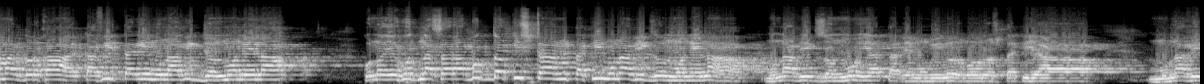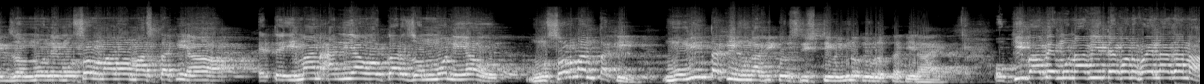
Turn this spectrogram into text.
আমার দরকার, কাফির তাকি মুনাফিক জন্ম নেয় না। কোন এহুদ তাকি জন্ম না? মুনাফিক জন্ম জন্ম নে এতে ইমান আনিয়া জন্ম তাকি মুমিন সৃষ্টি তাকি নাই? কীভাবে মুনাফিক এখন হইলা জানা?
